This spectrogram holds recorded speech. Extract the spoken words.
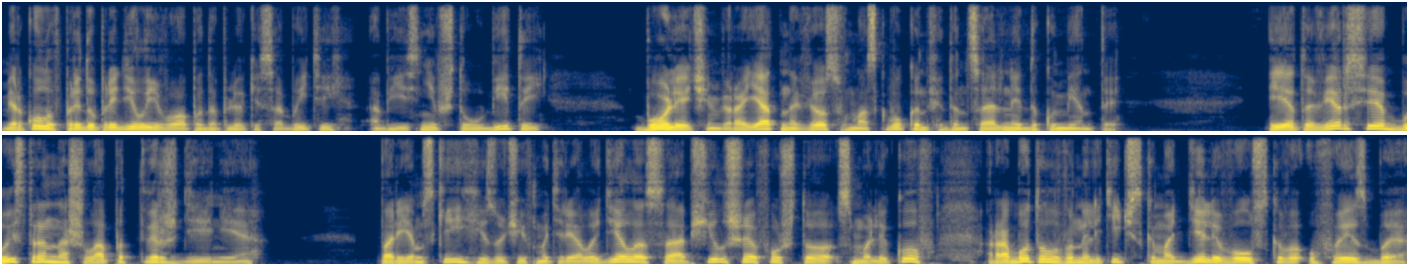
Меркулов предупредил его о подоплеке событий, объяснив, что убитый, более чем вероятно, вез в Москву конфиденциальные документы. И эта версия быстро нашла подтверждение. Паремский, изучив материалы дела, сообщил шефу, что Смоляков работал в аналитическом отделе Волжского УФСБ.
